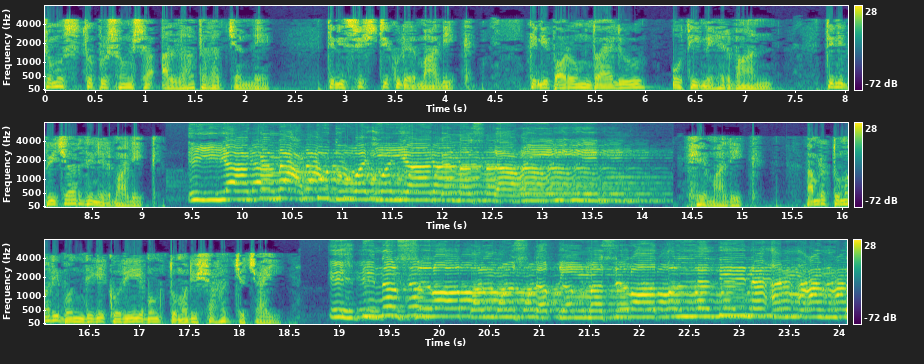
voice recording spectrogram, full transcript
সমস্ত প্রশংসা আল্লাহ তালার জন্যে তিনি সৃষ্টিকুলের মালিক তিনি পরম দয়ালু অতি মেহেরবান তিনি বিচার দিনের মালিক إياك نعبد وإياك نستعين হে মালিক আমরা তোমারই বন্দিগে করি এবং তোমারই সাহায্য চাই اهدنا الصراط المستقيم صراط الذين أنعمت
